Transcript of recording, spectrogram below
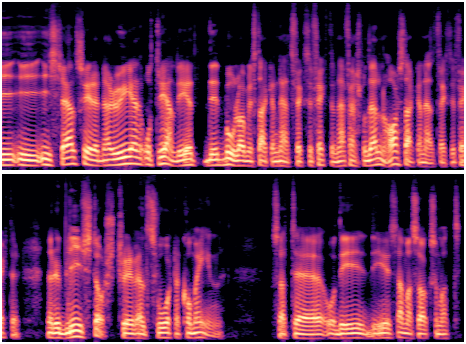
I, I Israel så är det, när du är, återigen, det är, ett, det är ett bolag med starka nätverkseffekter. Den här affärsmodellen har starka nätverkseffekter. När du blir störst så är det väldigt svårt att komma in. Så att, eh, och det, är, det är samma sak som att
